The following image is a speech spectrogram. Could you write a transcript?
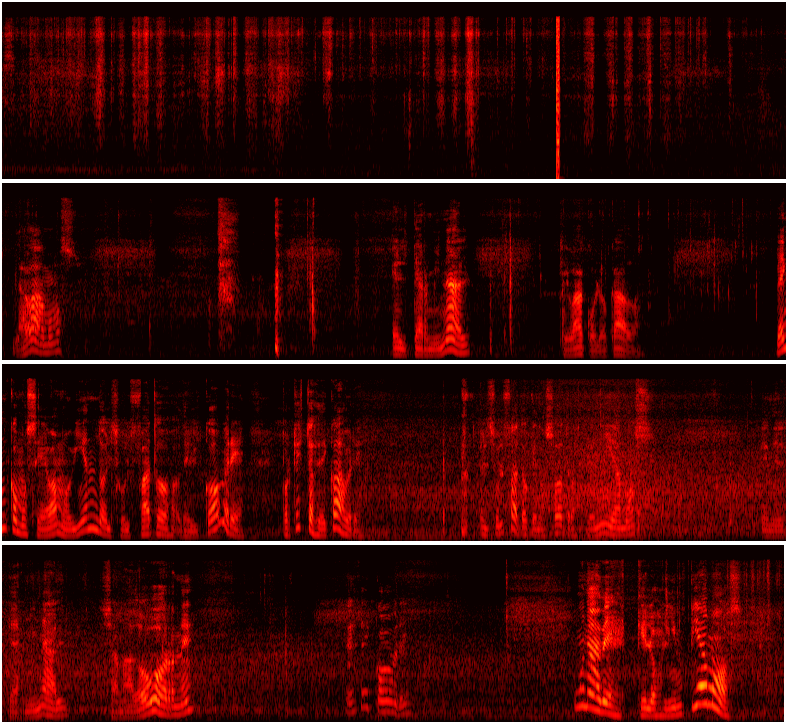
lavamos el terminal que va colocado. ¿Ven cómo se va moviendo el sulfato del cobre? Porque esto es de cobre. El sulfato que nosotros teníamos en el terminal llamado borne es de cobre. Una vez que los limpiamos,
